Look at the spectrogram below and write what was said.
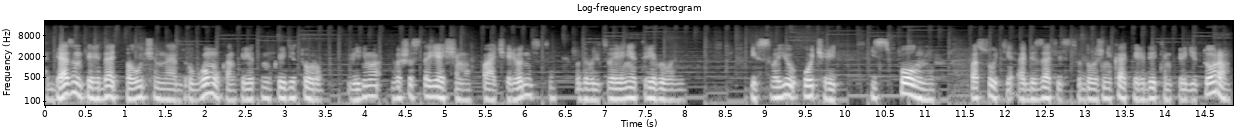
обязан передать полученное другому конкретному кредитору, видимо вышестоящему по очередности удовлетворения требований. И в свою очередь, исполнив по сути обязательства должника перед этим кредитором,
